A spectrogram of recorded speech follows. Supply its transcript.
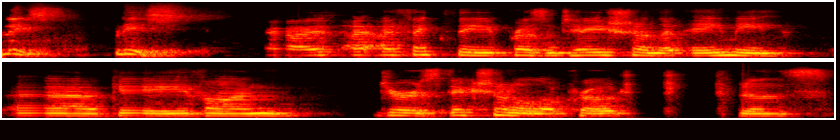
Please, please. I, I- think the presentation that Amy uh, gave on jurisdictional approaches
